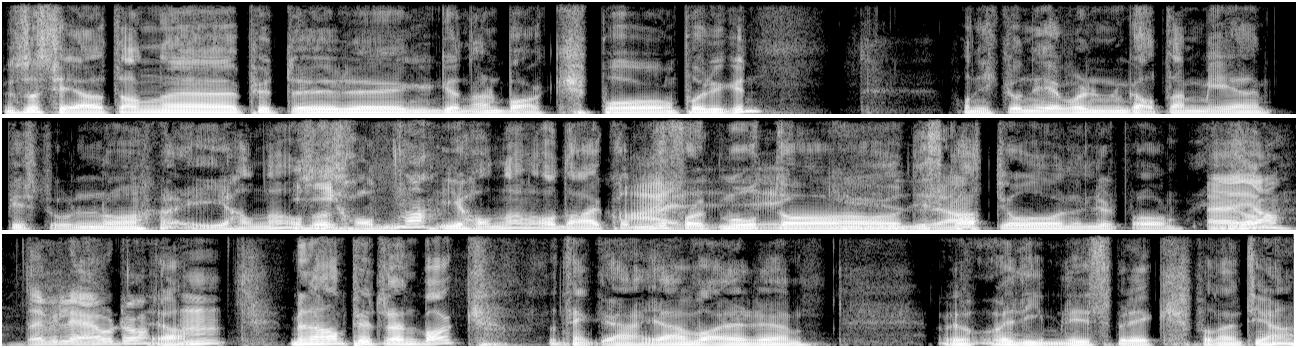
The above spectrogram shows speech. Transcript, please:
Men så ser jeg at han eh, putter gunneren bak på, på ryggen. Han gikk jo nedover den gata med pistolen og, i handa. I hånda? I hånda, og der kom det folk mot, og de skvatt jo og lurte på Eh, ja, det ville jeg gjort òg. Ja. Mm. Men han putter den bak, så tenker jeg Jeg eh, var rimelig sprek på den tida,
